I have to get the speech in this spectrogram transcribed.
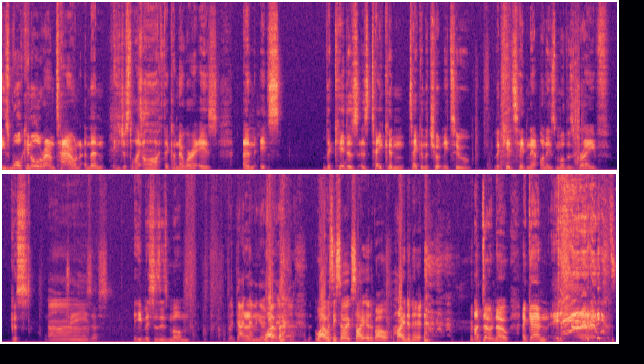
He's walking all around town and then he's just like oh i think i know where it is and it's the kid has, has taken taken the chutney to the kid's hidden it on his mother's grave because Uh, Jesus. he misses his mum But Dad Um, never goes Why- to. Why was he so excited about hiding it? i don't know again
